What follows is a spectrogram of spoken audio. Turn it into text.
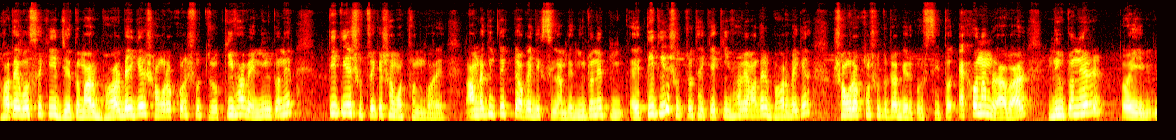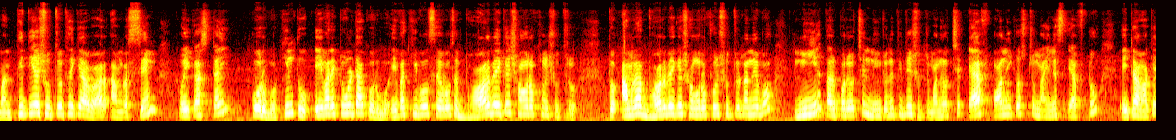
ঘতে বলছে কি যে, তোমার ভরবেগের সংরক্ষণ সূত্র কীভাবে নিউটনের তৃতীয় সূত্রকে সমর্থন করে? আমরা কিন্তু একটু আগে দেখছিলাম যে, নিউটনের তৃতীয় সূত্র থেকে কীভাবে আমাদের ভরবেগের সংরক্ষণ সূত্রটা বের করছি। তো এখন আমরা আবার নিউটনের ওই মানে তৃতীয় সূত্র থেকে আবার আমরা সেম ওই কাজটাই করব, কিন্তু এবার একটু উল্টা করব। এবার কি বলছে? বলছে ভরবেগের সংরক্ষণ সূত্র। তো আমরা ভরবেগের সংরক্ষণ সূত্রটা নেব, নিয়ে তারপরে হচ্ছে নিউটনের তৃতীয় সূত্র মানে হচ্ছে F one equals to minus F two এইটা আমাকে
